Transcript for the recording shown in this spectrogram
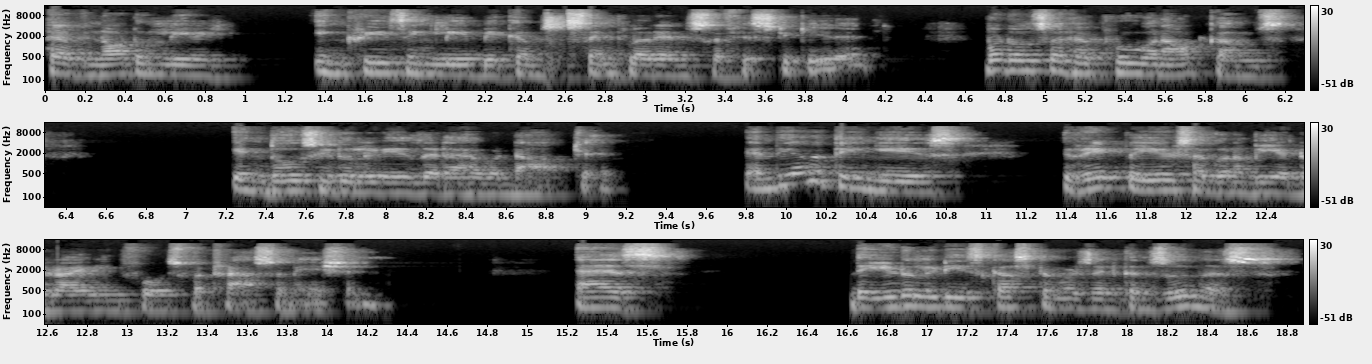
have not only increasingly become simpler and sophisticated, but also have proven outcomes in those utilities that I have adopted. And the other thing is, ratepayers are going to be a driving force for transformation. as the utilities customers and consumers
